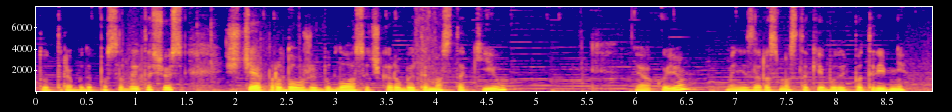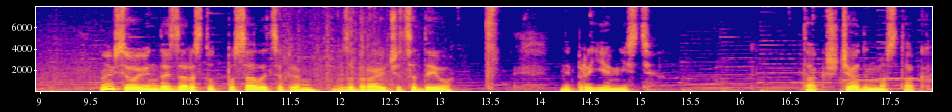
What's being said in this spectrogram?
Тут треба буде посадити щось. Ще продовжуй, будь ласочка, робити мастаків. Дякую. Мені зараз мастаки будуть потрібні. Ну і все, він десь зараз тут поселиться, прям забираючи це диво. Неприємність. Так, ще один мастак.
